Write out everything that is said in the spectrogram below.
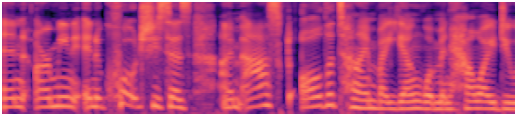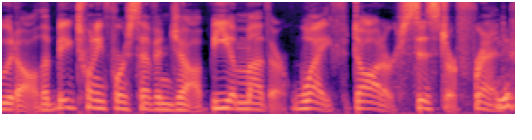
and I mean, in a quote, she says, "I'm asked all the time by young women how I do it all: the big 24/7 job, be a mother, wife, daughter, sister, friend,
